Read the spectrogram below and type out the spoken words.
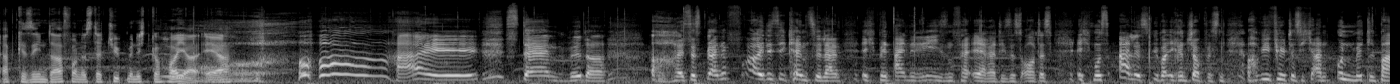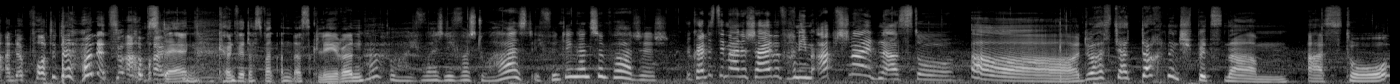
Abgesehen davon ist der Typ mir nicht geheuer. Er... Hi, Stan Widder. Oh, es ist mir eine Freude, Sie kennenzulernen. Ich bin ein Riesenverehrer dieses Ortes. Ich muss alles über Ihren Job wissen. Oh, wie fühlt es sich an, unmittelbar an der Pforte der Hölle zu arbeiten? Stan, können wir das wann anders klären? Oh, ich weiß nicht, was du hast. Ich finde ihn ganz sympathisch. Du könntest dir mal eine Scheibe von ihm abschneiden, Asto. Ah, du hast ja doch einen Spitznamen. Asto?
